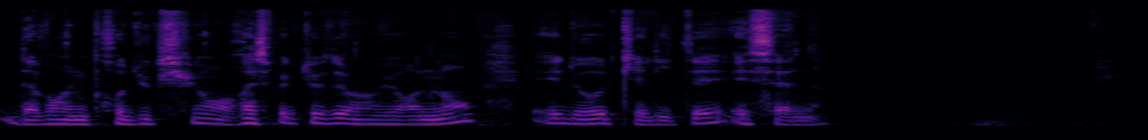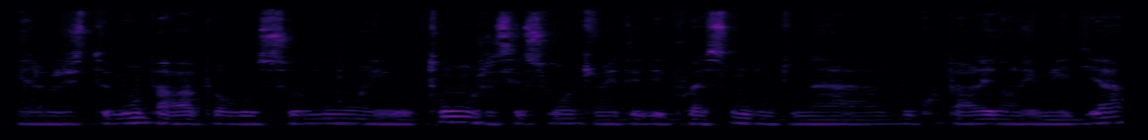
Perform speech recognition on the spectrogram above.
d'avoir une production respectueuse de l'environnement et de haute qualité et saine. Et alors justement, par rapport au saumon et au thon, je sais souvent qu'ils ont été des poissons dont on a beaucoup parlé dans les médias.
